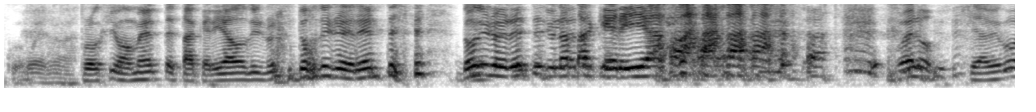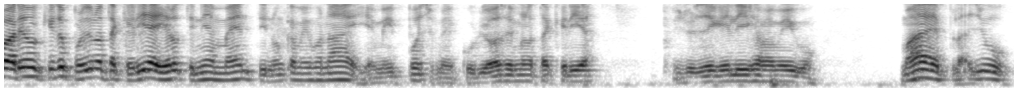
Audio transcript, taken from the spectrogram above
bueno. ah. Próximamente taquería dos, irre- dos irreverentes, dos irreverentes y una taquería. bueno, si mi amigo Darío quiso ponerse una taquería y él lo tenía en mente y nunca me dijo nada, y a mí, pues, me ocurrió hacerme una taquería, pues yo llegué y le dije a mi amigo, Mae, playo,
